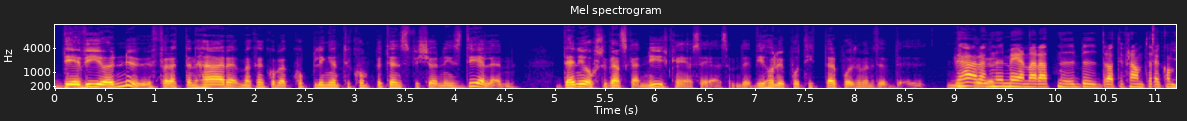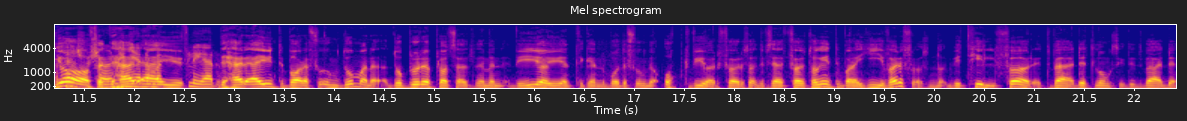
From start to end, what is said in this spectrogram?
Det vi gör nu, för att den här, man kan koppla kopplingen till kompetensförsörjningsdelen den är också ganska ny kan jag säga. Vi håller på att titta på det. Det här att ni menar att ni bidrar till framtida kompetensförsörjning ja, genom att ju, fler... Det här är ju inte bara för ungdomarna. Då beror det plötsligt att nej, men vi gör ju egentligen både för ungdomar och vi gör företag. Det vill säga företag är inte bara givare för oss. Vi tillför ett värde, ett långsiktigt värde.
